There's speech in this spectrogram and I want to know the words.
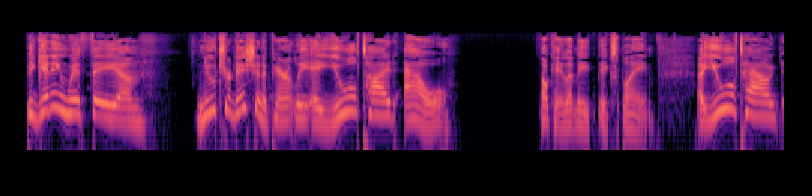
beginning with a um, new tradition, apparently, a Yuletide owl. Okay, let me explain. A Yuletide,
